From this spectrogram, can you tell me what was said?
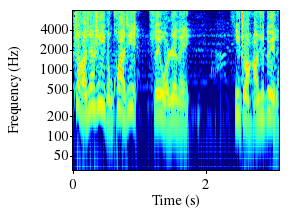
这好像是一种跨界，所以我认为，你转行就对了。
